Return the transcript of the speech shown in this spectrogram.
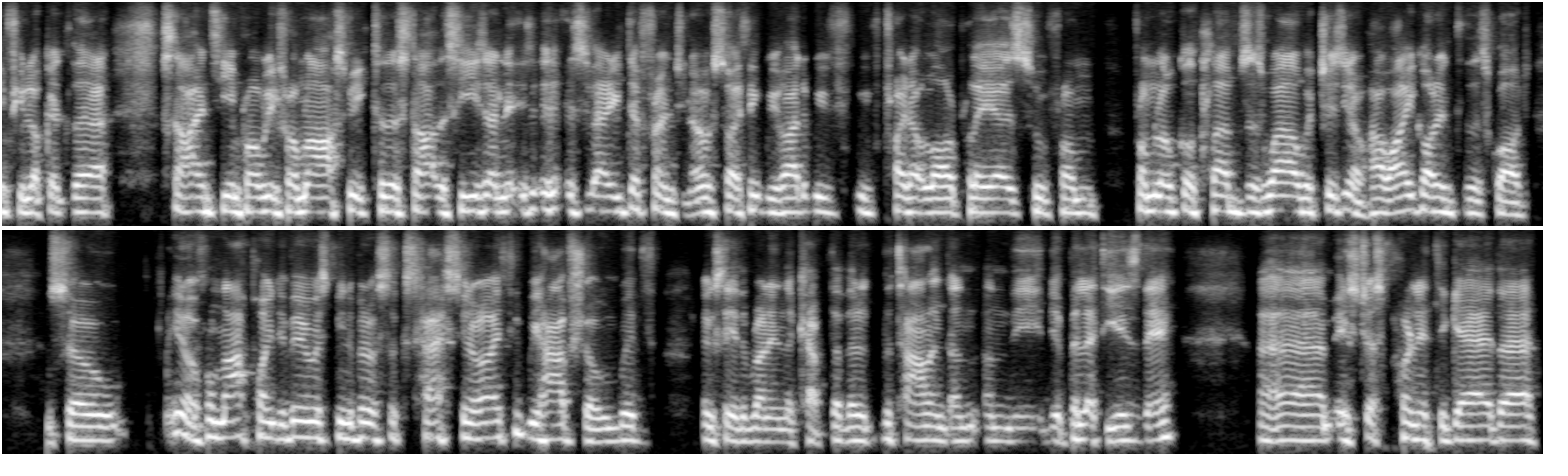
if you look at the starting team probably from last week to the start of the season, it, it's very different, you know. So I think we've had we've we've tried out a lot of players who from from local clubs as well, which is you know how I got into the squad. So you know, from that point of view, it's been a bit of a success. You know, I think we have shown with, like say, the running the cup that the, the talent and, and the, the ability is there. Um, it's just putting it together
